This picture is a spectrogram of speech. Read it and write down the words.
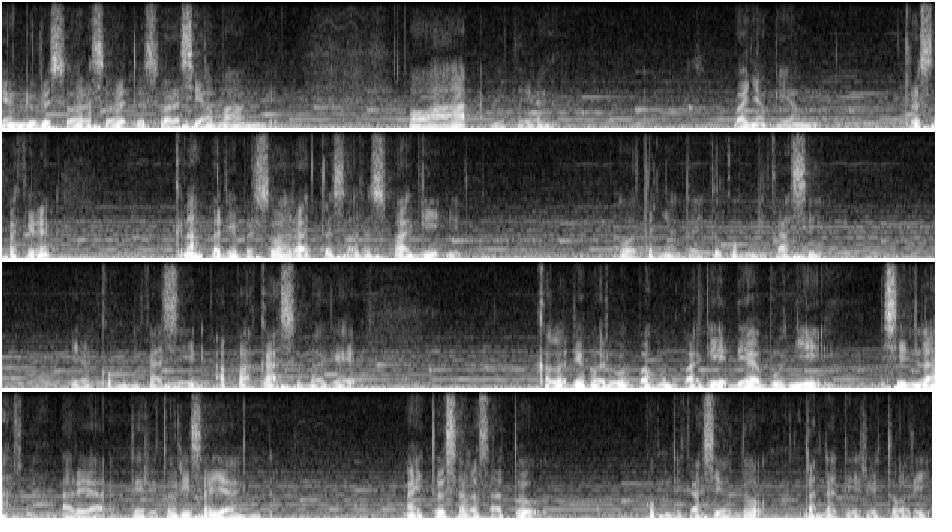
yang dulu suara-suara itu suara siamang gitu. Oa gitu ya. Banyak yang terus akhirnya kenapa dia bersuara terus harus pagi gitu. Oh ternyata itu komunikasi. Ya komunikasi apakah sebagai kalau dia baru bangun pagi dia bunyi di sinilah area teritori saya gitu. Nah itu salah satu komunikasi untuk tanda teritori.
